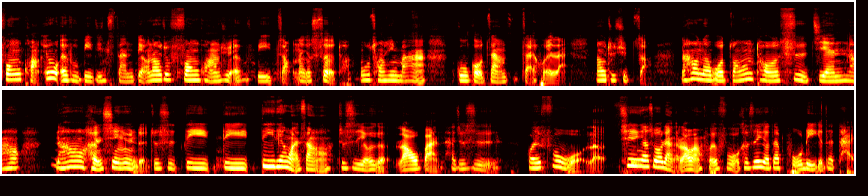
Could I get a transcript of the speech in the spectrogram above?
疯狂，因为我 F B 已经删掉，那我就疯狂去 F B 找那个社团，我重新把它 Google 这样子载回来，然后就去找，然后呢，我总共投了四间，然后，然后很幸运的就是第一第一第一天晚上哦，就是有一个老板，他就是。回复我了，其实应该说两个老板回复我，可是一个在普里，一个在台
